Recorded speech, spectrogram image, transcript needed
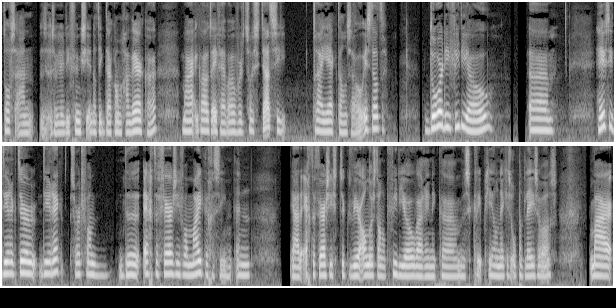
tofs aan, sowieso die functie en dat ik daar kan gaan werken. Maar ik wou het even hebben over het sollicitatietraject dan zo. Is dat door die video uh, heeft die directeur direct soort van de echte versie van Maaike gezien. En ja, de echte versie is natuurlijk weer anders dan op video, waarin ik uh, mijn scriptje heel netjes op aan het lezen was. Maar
